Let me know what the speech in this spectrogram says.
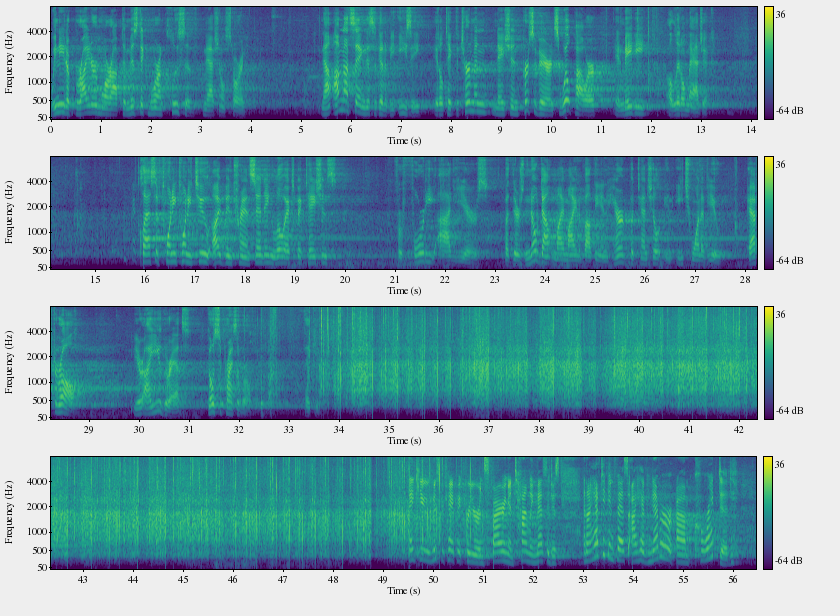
We need a brighter, more optimistic, more inclusive national story. Now, I'm not saying this is going to be easy. It'll take determination, perseverance, willpower, and maybe a little magic. Class of 2022, I've been transcending low expectations for 40 odd years, but there's no doubt in my mind about the inherent potential in each one of you. After all, you're IU grads. Go surprise the world. Thank you. Thank you, Mr. Chapek, for your inspiring and timely messages. And I have to confess, I have never um, corrected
